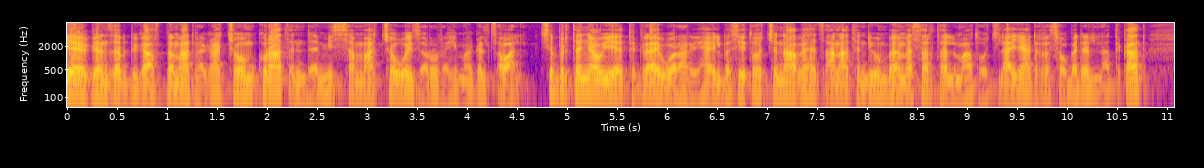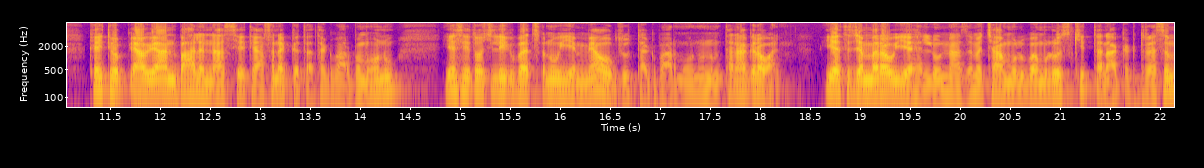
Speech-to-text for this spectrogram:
የገንዘብ ድጋፍ በማድረጋቸውም ኩራት እንደሚሰማቸው ወይዘሮ ረሂማ ገልጸዋል። ሽብርተኛው የትግራይ ወራሪ ኃይል በሴቶችና በህፃናት እንዲሁም በመሠረተ ልማቶች ላይ ያደረሰው በደልና ጥቃት ከኢትዮጵያውያን ባህልና እሴት ያፈነገጠ ተግባር በመሆኑ የሴቶች ሊግ በጽኑ የሚያወግዙት ተግባር መሆኑንም ተናግረዋል። የተጀመረው የህልውና ዘመቻ ሙሉ በሙሉ እስኪጠናቀቅ ድረስም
